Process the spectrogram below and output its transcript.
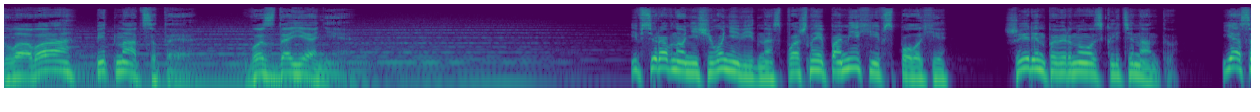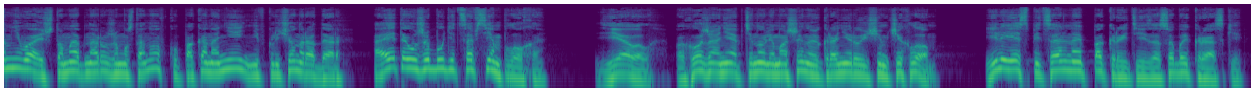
Глава 15. Воздаяние. И все равно ничего не видно, сплошные помехи и всполохи. Ширин повернулась к лейтенанту. Я сомневаюсь, что мы обнаружим установку, пока на ней не включен радар, а это уже будет совсем плохо. Дьявол, похоже, они обтянули машину экранирующим чехлом. Или есть специальное покрытие из особой краски.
